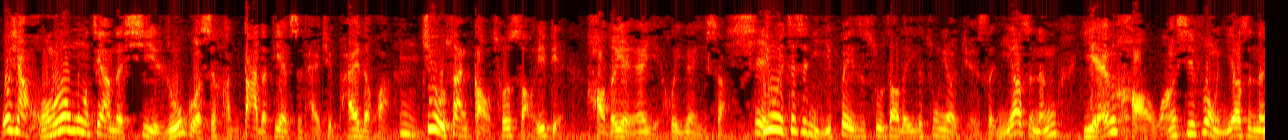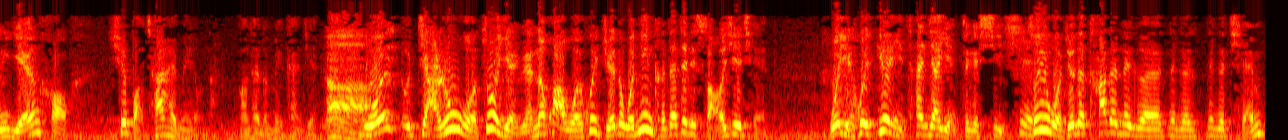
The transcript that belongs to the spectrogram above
我想《红楼梦》这样的戏，如果是很大的电视台去拍的话，嗯，就算稿酬少一点，好的演员也会愿意上。是，因为这是你一辈子塑造的一个重要角色。你要是能演好王熙凤，你要是能演好薛宝钗还没有呢，刚才都没看见啊。我假如我做演员的话，我会觉得我宁可在这里少一些钱。我也会愿意参加演这个戏，是，所以我觉得他的那个那个那个钱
